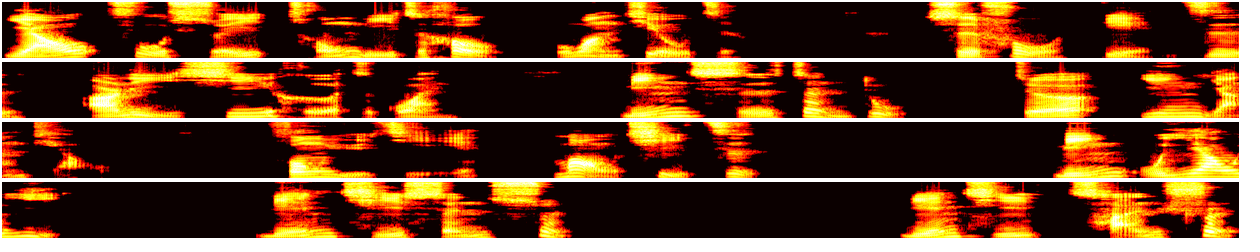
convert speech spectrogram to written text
尧复随从黎之后，不忘旧者。使复典之，而立西河之官。民时正度，则阴阳调，风雨节，茂气至。民无妖异，连其神顺，连其禅顺，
